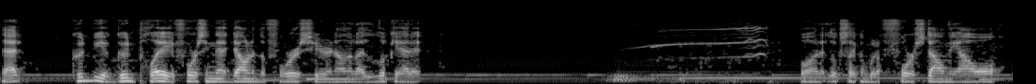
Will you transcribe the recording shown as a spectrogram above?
That could be a good play, forcing that down in the forest here, now that I look at it. But it looks like I'm going to force down the owl.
